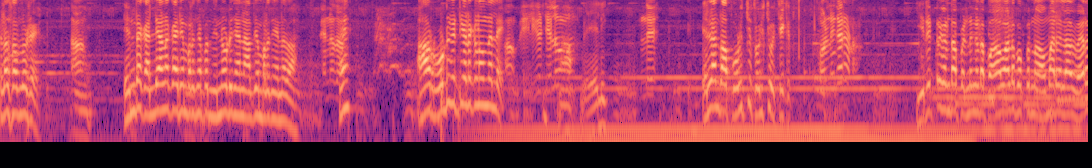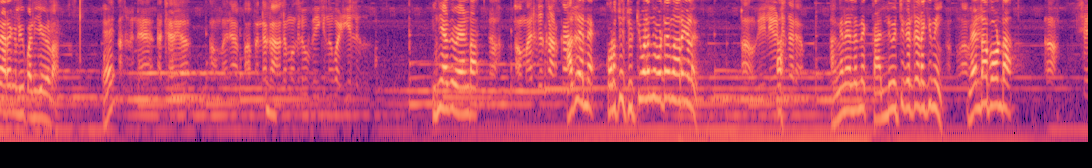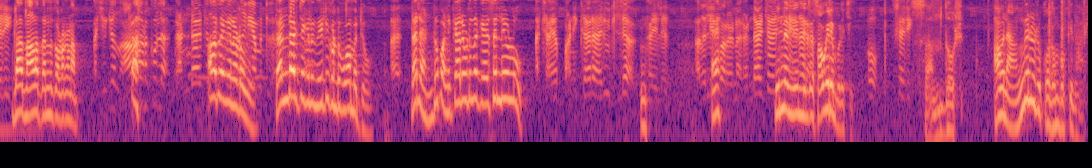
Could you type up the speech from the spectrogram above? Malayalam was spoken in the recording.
എടാ സന്തോഷേ. എന്റെ കല്യാണ കാര്യം പറഞ്ഞപ്പോ നിന്നോട് ഞാൻ ആദ്യം പറഞ്ഞ എന്നതാ? ഏ? ആ റോഡ് കെട്ടി കിടക്കണമെന്നല്ലേ ആ വേലി. എല്ലാം താ പൊളിച്ചു തൊളിച്ചു വെച്ചേക്കും. ഇരുട്ട് കണ്ട പെണ്ണുങ്ങളുടെ പാവാട പൊക്കുന്ന അവന്മാരല്ലാതെ വേറെ ആരെങ്കിലും ഈ പണി ചെയ്യടാ ഏ? അത് പിന്നെ അച്ചായ അവന്മാര് അപ്പാപ്പന്റെ കാലം മുതൽ ഉപയോഗിക്കുന്ന ഇനി അത് വേണ്ട. ആ, അവന്മാർക്ക് കറക്കാൻ അത് തന്നെ. കുറച്ച് ചുറ്റുവളഞ്ഞു പോട്ടെ നാറുകൾ അങ്ങനെയല്ലെന്ന് കല്ല് വെച്ച് കെട്ടിടക്കി നീ. വേണ്ട പോണ്ട. ആ ശരി. ഇടാ നാളെ തന്നെ തുടങ്ങണം. അയ്യോ നാളെ നടക്കൂല. രണ്ടാഴ്ച അതെങ്ങനെയാണോ രണ്ടാഴ്ച എങ്ങനെ നീട്ടിക്കൊണ്ട് പോകാൻ പറ്റുമോ? ഇടാ രണ്ടു പണിക്കാരോടുന്ന കേസല്ലേ ഉള്ളൂ. അച്ചായ പണിക്കാരും ഇല്ല കയ്യിൽ. അതല്ലേ പറയണ? രണ്ടാഴ്ച പിന്നെ നീ നിന്റെ സൗകര്യം വിളിച്ചു. ഓ ശരി. സന്തോഷം. അവൻ അങ്ങനെ ഒരു കൊതമ്പൊക്കി നാറി.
